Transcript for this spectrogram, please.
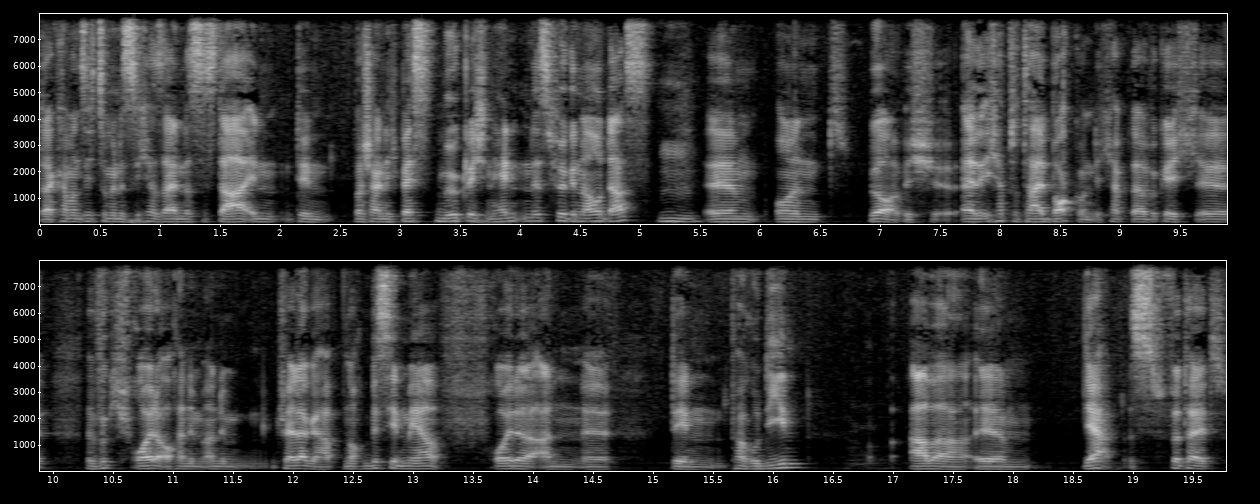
da kann man sich zumindest sicher sein, dass es da in den wahrscheinlich bestmöglichen Händen ist für genau das. Ähm, und ja, ich, also ich habe total Bock und ich habe da wirklich, äh, wirklich Freude auch an dem, an dem Trailer gehabt. Noch ein bisschen mehr Freude an äh, den Parodien. Aber ähm, ja, es wird halt,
